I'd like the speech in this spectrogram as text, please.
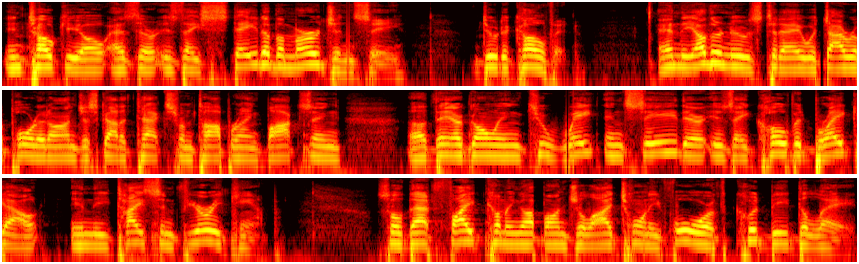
in Tokyo as there is a state of emergency due to COVID. And the other news today, which I reported on, just got a text from Top Rank Boxing. Uh, they are going to wait and see. There is a COVID breakout in the Tyson Fury camp. So that fight coming up on July 24th could be delayed.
